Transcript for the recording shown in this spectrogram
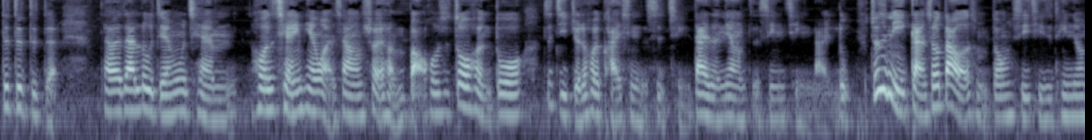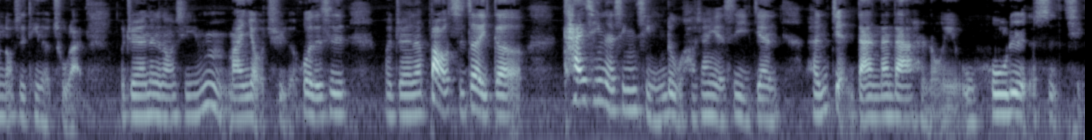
对对对对，他会在录节目前或者前一天晚上睡很饱，或是做很多自己觉得会开心的事情，带着那样子心情来录，就是你感受到了什么东西，其实听众都是听得出来。我觉得那个东西嗯蛮有趣的，或者是我觉得保持这一个开心的心情录，好像也是一件很简单但大家很容易忽略的事情。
